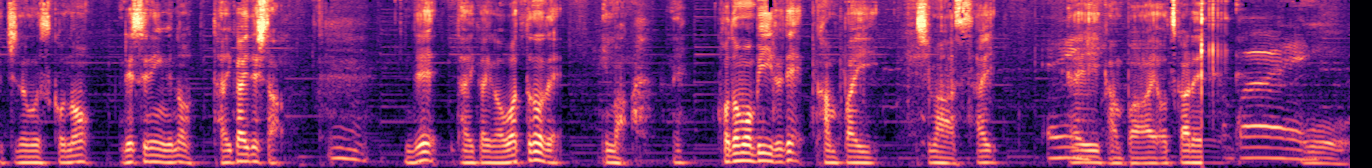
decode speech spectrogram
うちの息子のレスリングの大会でしたうん。で大会が終わったので今ね子供ビールで乾杯します。はい。えいはい乾杯。お疲れ。乾お杯。お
